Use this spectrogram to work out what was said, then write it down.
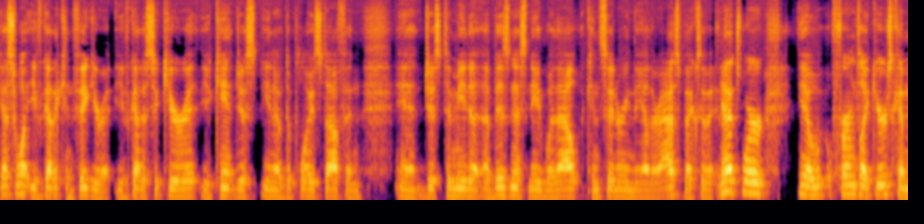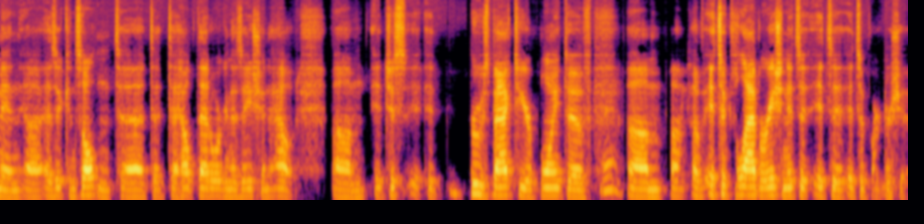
guess what? You've got to configure it. You've got to secure it. You can't just you know deploy stuff and and just to meet a, a business need without considering the other aspects of it. And that's where you know firms like yours come in uh, as a consultant to, to, to help that organization out. Um, it just it, it, proves back to your point of yeah. um, of, of it's a collaboration. It's a it's a it's a partnership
